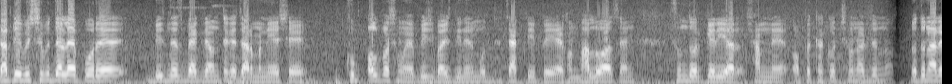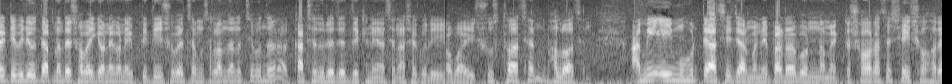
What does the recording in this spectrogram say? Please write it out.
জাতীয় বিশ্ববিদ্যালয়ে পড়ে বিজনেস ব্যাকগ্রাউন্ড থেকে জার্মানি এসে খুব অল্প সময়ে বিশ বাইশ দিনের মধ্যে চাকরি পেয়ে এখন ভালো আছেন। সুন্দর কেরিয়ার সামনে অপেক্ষা করছে ওনার জন্য। নতুন আরও একটি ভিডিওতে আপনাদের সবাইকে অনেক অনেক প্রীতি, শুভেচ্ছা এবং সালাম জানাচ্ছি বন্ধুরা। কাছে দূরে যে যেখানে আছেন, আশা করি সবাই সুস্থ আছেন, ভালো আছেন। আমি এই মুহূর্তে আছি জার্মানির পাডারবন নামে একটা শহর আছে। সেই শহরে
